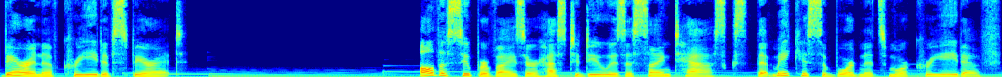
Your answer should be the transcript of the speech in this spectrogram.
Barren of creative spirit. All the supervisor has to do is assign tasks that make his subordinates more creative.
